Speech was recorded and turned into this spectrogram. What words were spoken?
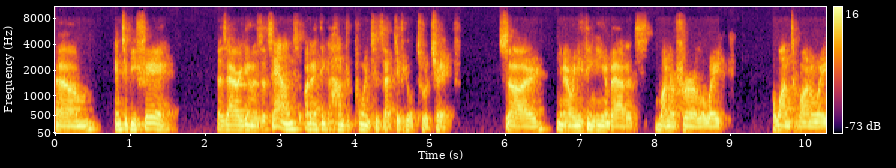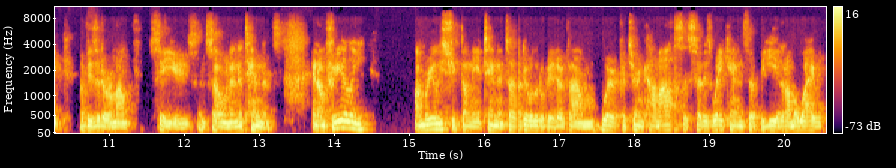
Um, and to be fair, as arrogant as it sounds, I don't think 100 points is that difficult to achieve. So, you know, when you're thinking about it, it's one referral a week, a one to one a week, a visitor a month, CUs, and so on, and attendance. And I'm really, I'm really strict on the attendance. I do a little bit of um, work for Touring Car Masters. So there's weekends of the year that I'm away with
